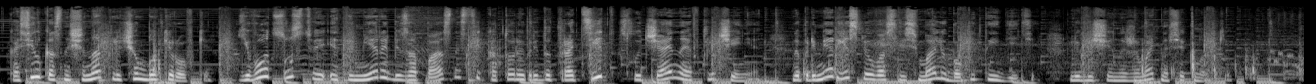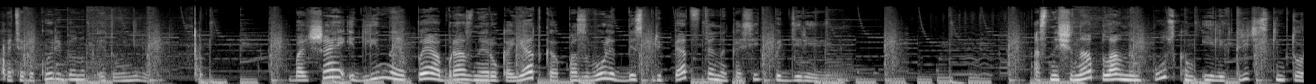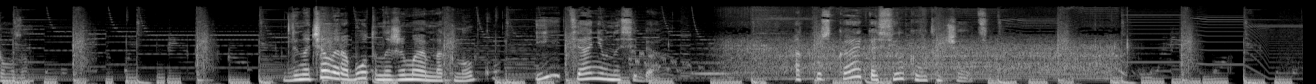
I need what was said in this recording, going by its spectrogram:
Косилка оснащена ключом блокировки. Его отсутствие – это мера безопасности, которая предотвратит случайное включение. Например, если у вас весьма любопытные дети, любящие нажимать на все кнопки. Хотя какой ребенок этого не любит? Большая и длинная П-образная рукоятка позволит беспрепятственно косить под деревьями. Оснащена плавным пуском и электрическим тормозом. Для начала работы нажимаем на кнопку и тянем на себя. Отпуская, косилка выключается.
